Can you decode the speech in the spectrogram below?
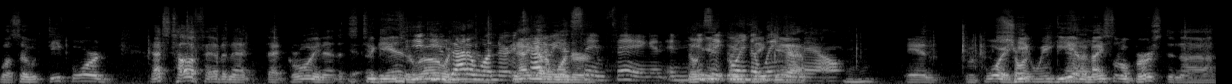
well, so Dee Ford, that's tough having that that groin. That- That's two Again. games in a You, row. you and gotta wonder. It's now you gotta, gotta be wonder- the same thing, and, and is it going to linger yeah. now? Mm-hmm. And boy, Short he, week he had a nice little burst in. Uh,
